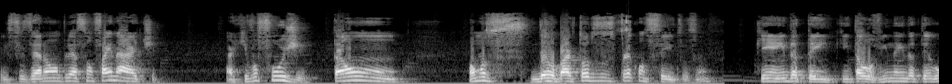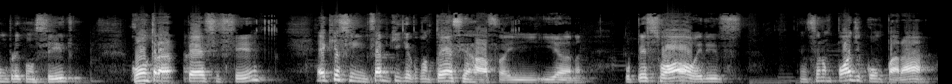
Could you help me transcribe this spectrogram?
Eles fizeram uma ampliação Fine Art, arquivo Fuji. Então, vamos derrubar todos os preconceitos. Né? Quem ainda tem, quem está ouvindo ainda tem algum preconceito contra a PSC. É que assim, sabe o que, que acontece, Rafa e, e Ana? O pessoal, eles. Você não pode comparar.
